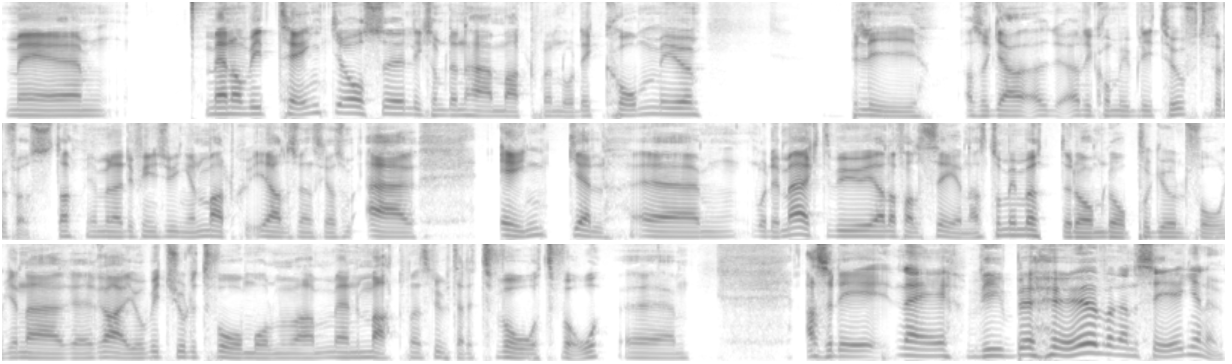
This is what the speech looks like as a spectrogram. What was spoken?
Men, men om vi tänker oss eh, liksom den här matchen då, det kommer ju bli Alltså det kommer ju bli tufft för det första. Jag menar det finns ju ingen match i Allsvenskan som är enkel. Ehm, och det märkte vi ju i alla fall senast som vi mötte dem då på Guldfågeln när eh, Rajovic gjorde två mål men matchen slutade 2-2. Ehm, alltså det, nej, vi behöver en seger nu.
